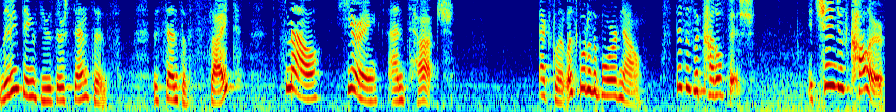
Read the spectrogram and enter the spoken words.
living things use their senses. The sense of sight, smell, hearing, and touch. Excellent. Let's go to the board now. This is the cuttlefish. It changes color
